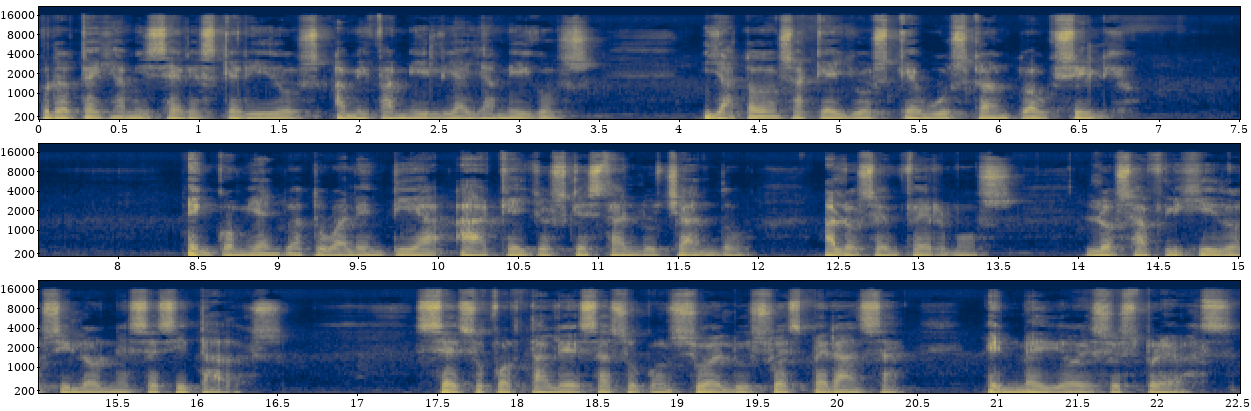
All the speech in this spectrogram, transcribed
Protege a mis seres queridos, a mi familia y amigos, y a todos aquellos que buscan tu auxilio encomiendo a tu valentía a aquellos que están luchando, a los enfermos, los afligidos y los necesitados. Sé su fortaleza, su consuelo y su esperanza en medio de sus pruebas.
